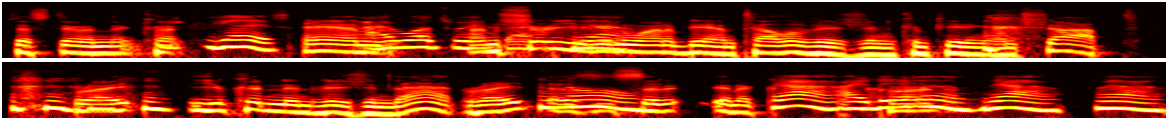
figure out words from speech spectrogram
Just doing the cart. Yes, And I was. With, I'm sure you yeah. didn't want to be on television competing on Chopped, right? You couldn't envision that, right? As No. sit in a Yeah, I car- didn't. Yeah, yeah.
